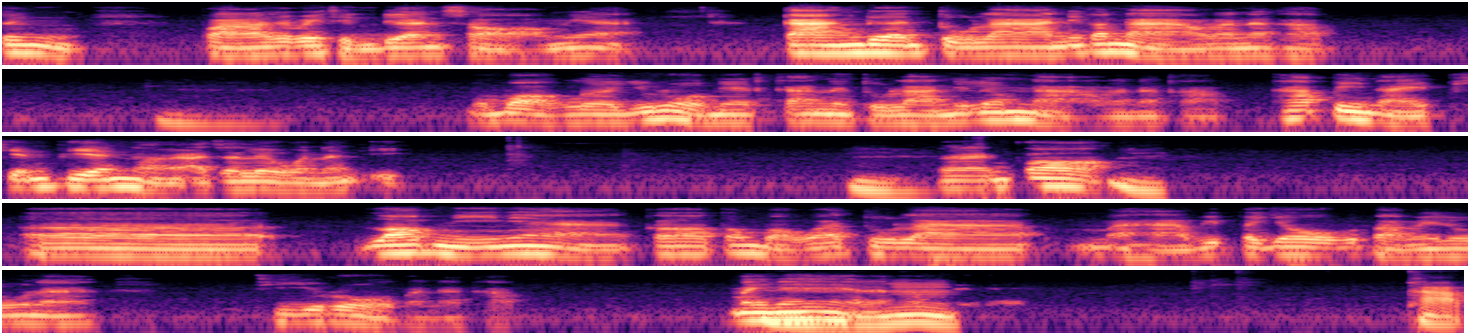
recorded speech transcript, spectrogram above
ซึ่งกว่าเราจะไปถึงเดือนสองเนี่ย กลางเดือนตุลานี่ก็หนาวแล้วนะครับ ผมบอกเลยยุโรปเนี่ยกลางเดือนตุลานี่เริ่มหนาวแล้วนะครับ ถ้าปีไหนเพี้ยนเพี้ยนๆหน่อยอาจจะเร็วกว่านั้นอีกอืมดังนั้นก็อืมเอ่อรอบนี้เนี่ย ก็ต้องบอกว่าตุลามหาวิปโยคหรือเปล่าไม่รู้นะ ที่ยุโรปอะนะครับ ไม่แน่นะครับครับ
